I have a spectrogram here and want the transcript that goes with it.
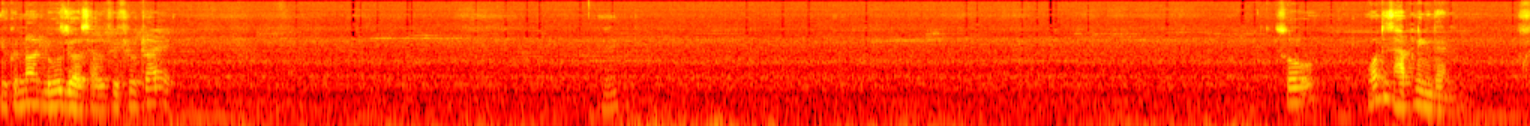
You could not lose yourself if you tried. So, what is happening then?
